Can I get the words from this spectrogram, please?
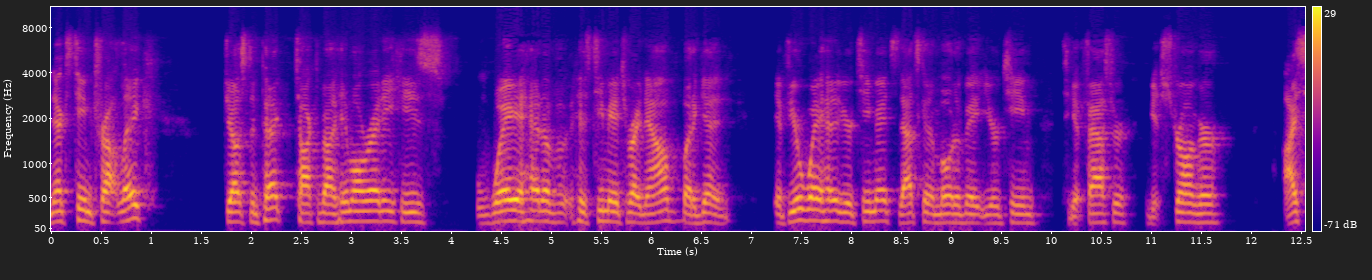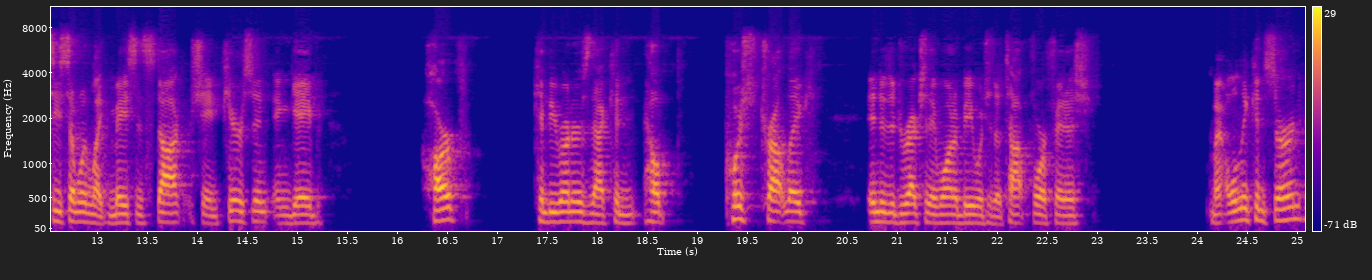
Next team, Trout Lake. Justin Peck, talked about him already. He's way ahead of his teammates right now. But again, if you're way ahead of your teammates, that's going to motivate your team to get faster, get stronger, I see someone like Mason Stock, Shane Pearson, and Gabe Harp can be runners that can help push Trout Lake into the direction they want to be, which is a top four finish. My only concern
